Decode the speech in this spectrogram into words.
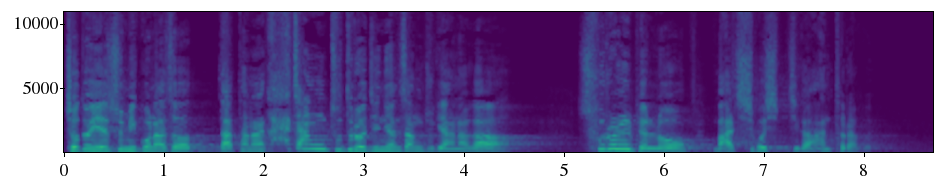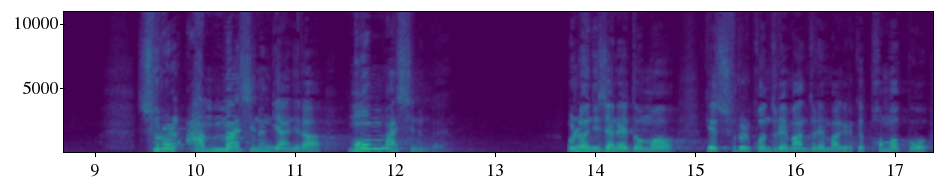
저도 예수 믿고 나서 나타난 가장 두드러진 현상 중에 하나가 술을 별로 마시고 싶지가 않더라고요. 술을 안 마시는 게 아니라 못 마시는 거예요. 물론 이전에도 뭐 술을 곤두레 만두레 막 이렇게 퍼먹고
